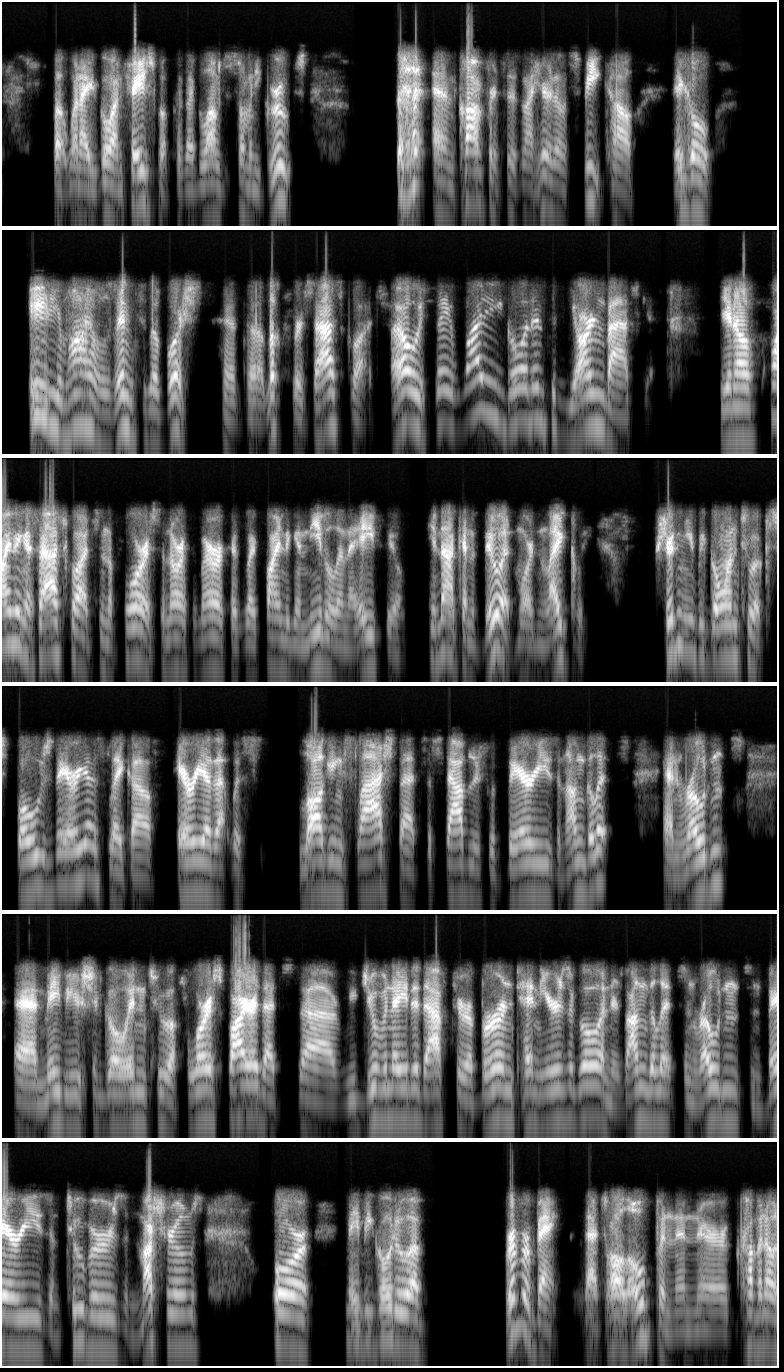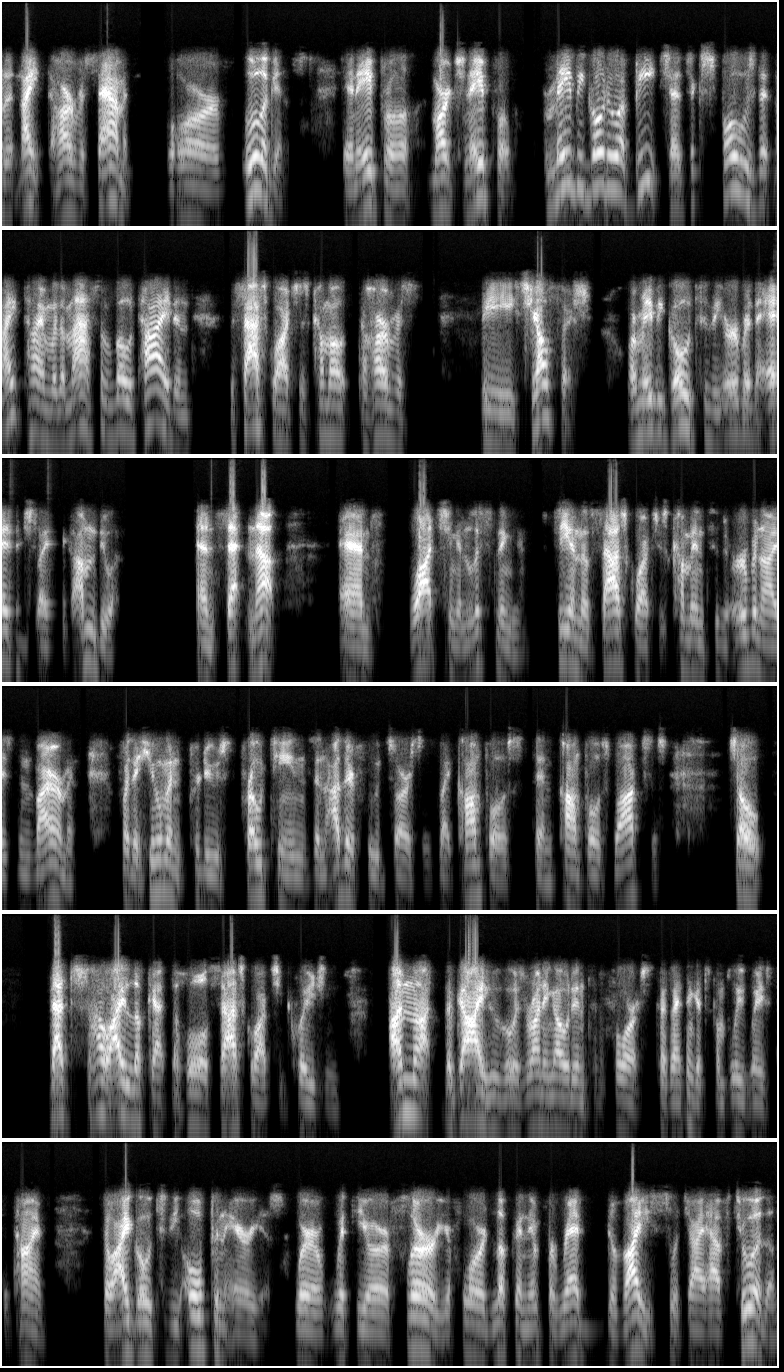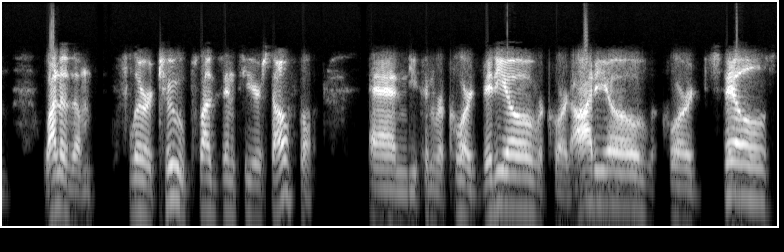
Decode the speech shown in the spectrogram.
but when I go on Facebook, because I belong to so many groups and conferences, and I hear them speak, how they go 80 miles into the bush and uh, look for Sasquatch. I always say, why are you going into the yarn basket? You know, finding a Sasquatch in the forest in North America is like finding a needle in a hayfield. You're not going to do it more than likely. Shouldn't you be going to exposed areas like a area that was logging slash that's established with berries and ungulates and rodents? And maybe you should go into a forest fire that's uh, rejuvenated after a burn 10 years ago and there's ungulates and rodents and berries and tubers and mushrooms. Or maybe go to a riverbank that's all open and they're coming out at night to harvest salmon or hooligans in April, March and April. Or maybe go to a beach that's exposed at nighttime with a massive low tide and the Sasquatches come out to harvest the shellfish or maybe go to the urban edge like I'm doing and setting up and watching and listening, seeing the Sasquatches come into the urbanized environment for the human produced proteins and other food sources like compost and compost boxes. So that's how I look at the whole Sasquatch equation. I'm not the guy who goes running out into the forest because I think it's a complete waste of time. So I go to the open areas where with your FLIR, your forward looking infrared device, which I have two of them, one of them, FLIR 2, plugs into your cell phone. And you can record video, record audio, record stills.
